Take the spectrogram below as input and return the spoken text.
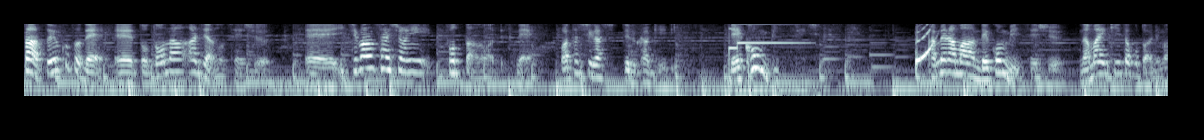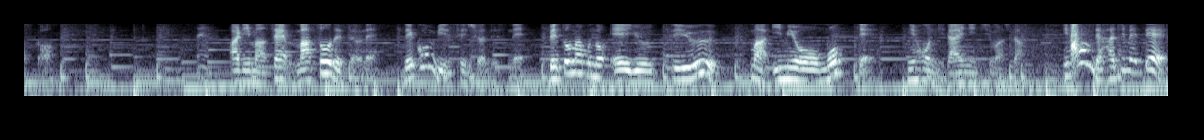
さあということで、えー、と東南アジアの選手、えー一番最初に取ったのはですね私が知ってる限りレコンビン選手ですね。カメラマンレコンビン選手名前聞いたことありますか？ありません。ありません。まあそうですよね。レコンビン選手はですねベトナムの英雄っていう、まあ、異名を持って日本に来日しました。日本で初めて、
